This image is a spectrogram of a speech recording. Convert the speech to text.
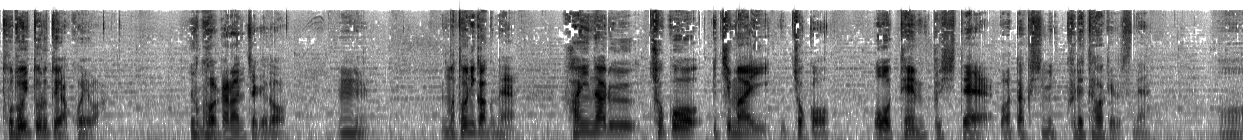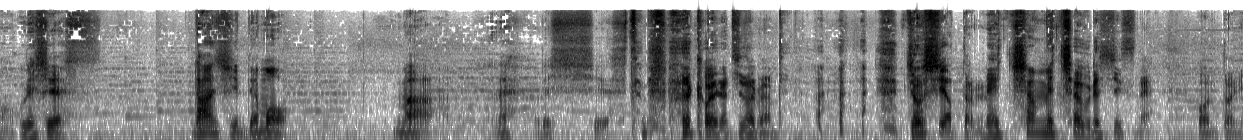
届いとるとや声は。よくわからんちゃけど。うん。まあとにかくねファイナルチョコ1枚チョコを添付して私にくれたわけですね。嬉しいです。男子でもまあね嬉しいです。声が小さくなって。女子やったらめちゃめちゃ嬉しいですね。本当に。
